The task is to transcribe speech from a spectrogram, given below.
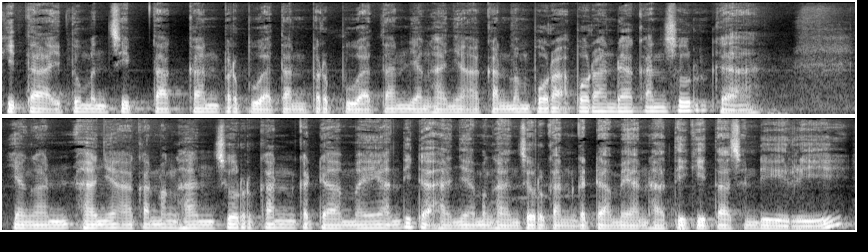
kita itu menciptakan perbuatan-perbuatan yang hanya akan memporak-porandakan surga yang hanya akan menghancurkan kedamaian, tidak hanya menghancurkan kedamaian hati kita sendiri,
